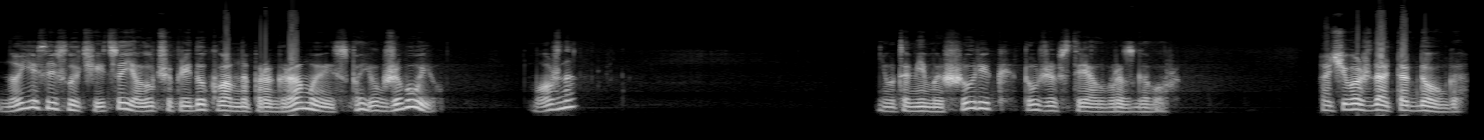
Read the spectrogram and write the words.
Но если случится, я лучше приду к вам на программу и спою вживую. Можно? Неутомимый Шурик тут же встрял в разговор. А чего ждать так долго?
